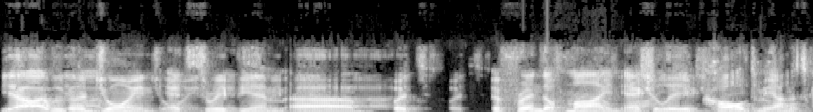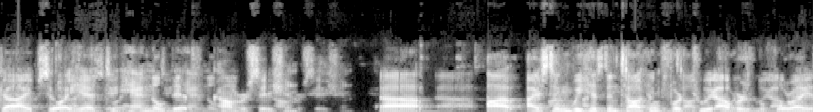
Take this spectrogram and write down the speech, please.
Yeah, I was gonna join at 3 p.m. Uh, but a friend of mine actually called me on Skype, so I had to handle that conversation. Uh, I, I think we had been talking for two hours before I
